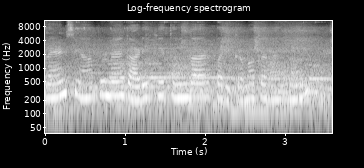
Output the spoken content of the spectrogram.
फ्रेंड्स यहाँ पे मैं गाड़ी की तीन बार परिक्रमा कर रही हूँ।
